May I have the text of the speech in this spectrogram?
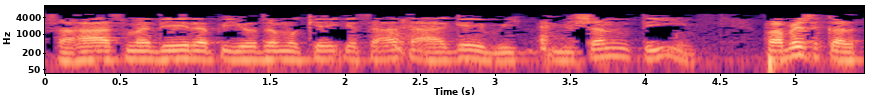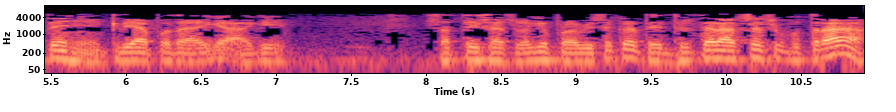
सहास्मदीरपि युद्ध मुख्य के साथ आगे विशंति प्रवेश करते हैं, क्रियापद आएगा आगे। सत्य शास्त्र के प्रवेश करते धृतराष्ट्र से पुत्रा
